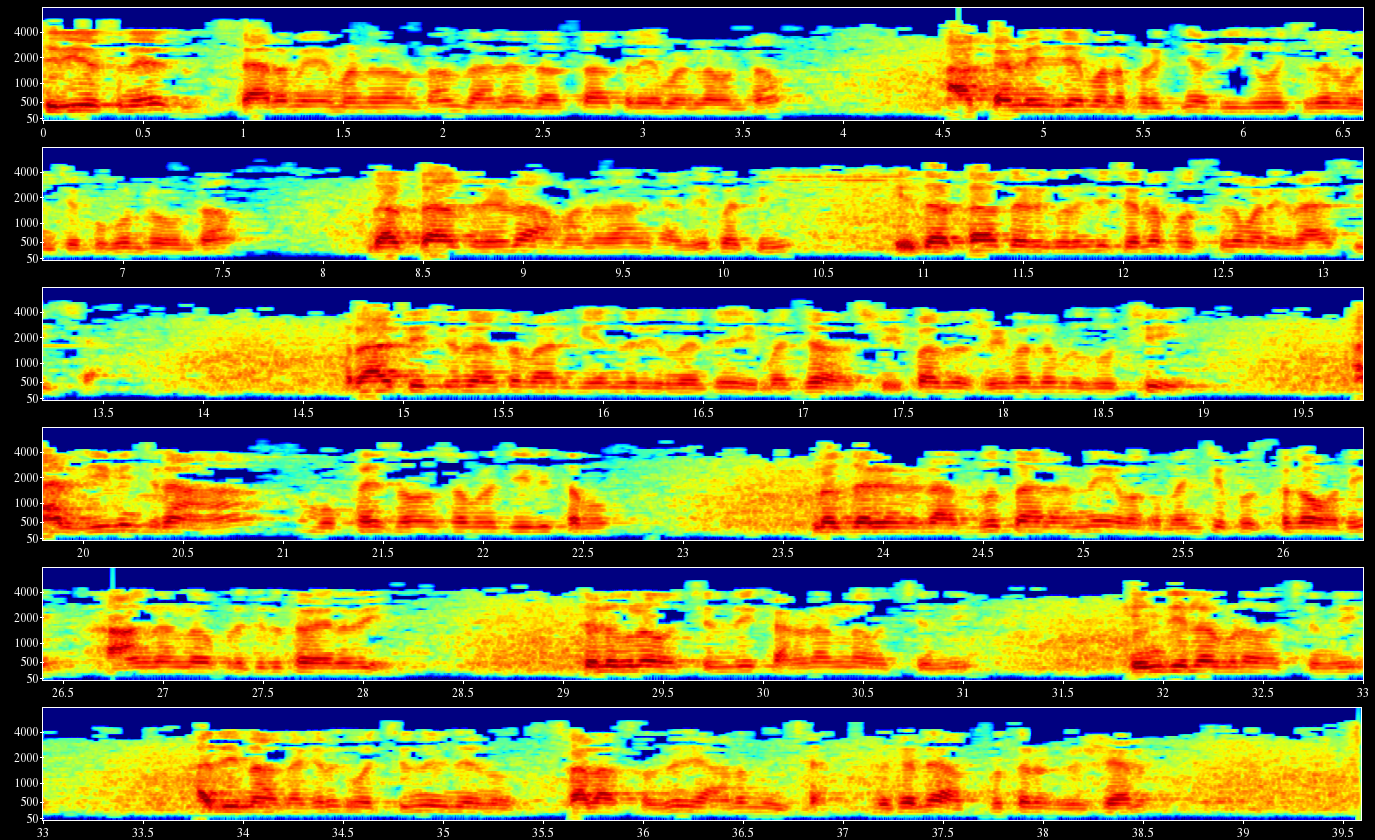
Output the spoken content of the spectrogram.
సిరియస్ నే శారమేయ మండలం ఉంటాం దానే దత్తాత్రేయ మండలం ఉంటాం అక్కడి నుంచే మన ప్రజ్ఞ దిగి వచ్చిందని మనం చెప్పుకుంటూ ఉంటాం. దత్తాత్రేయుడు ఆ మండలానికి అధిపతి. ఈ దత్తాత్రేయుడి గురించి చిన్న పుస్తకం వాడికి రాసి ఇచ్చా. రాసి ఇచ్చిన తర్వాత వారికి ఏం జరిగిందంటే ఈ మధ్య శ్రీపాద శ్రీవల్లభుడు కూర్చి ఆయన జీవించిన ముప్పై సంవత్సరముల జీవితము. లో జరిగిన అద్భుతాలన్నీ ఒక మంచి పుస్తకం ఒకటి. ఆంగ్లంలో ప్రచురితమైనది. తెలుగులో వచ్చింది కన్నడంలో వచ్చింది హిందీలో కూడా వచ్చింది. అది నా దగ్గరకు వచ్చింది నేను చాలా సందేహం ఆనందించాను ఎందుకంటే అద్భుతమైన విషయాలు.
